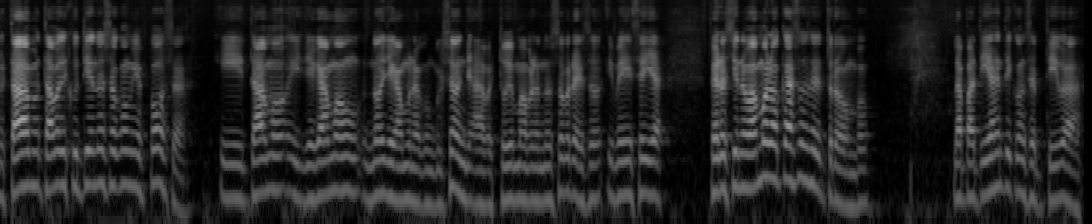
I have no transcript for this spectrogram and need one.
estaba, estaba discutiendo eso con mi esposa y, estamos, y llegamos, no llegamos a una conclusión, ya estuvimos hablando sobre eso y me dice ella, pero si nos vamos a los casos de trombo, la patía anticonceptiva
